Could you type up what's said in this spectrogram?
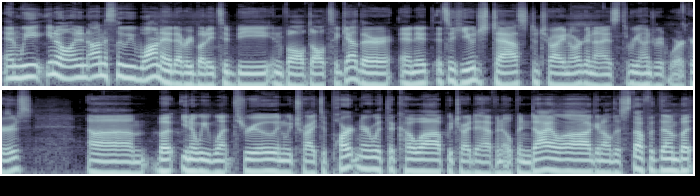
and we, you know, and honestly, we wanted everybody to be involved all together. And it, it's a huge task to try and organize 300 workers. Um, but you know, we went through and we tried to partner with the co-op. We tried to have an open dialogue and all this stuff with them. But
